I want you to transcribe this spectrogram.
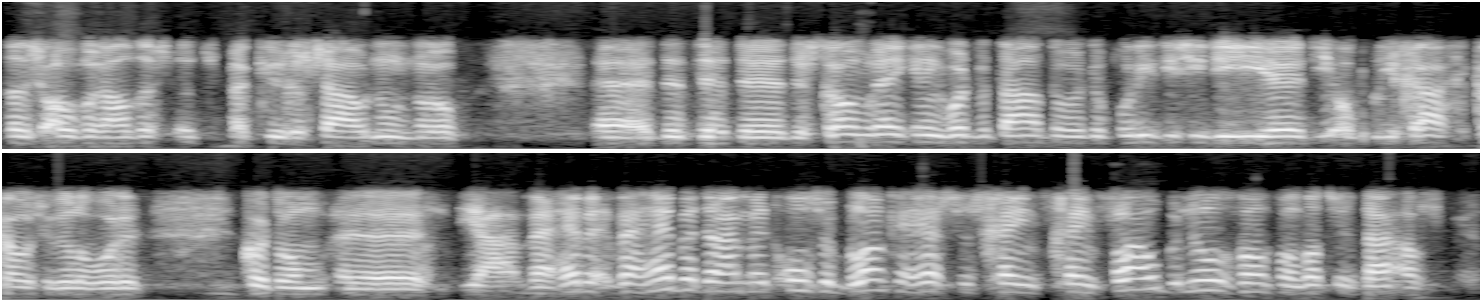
dat is overal, dat is, dat is bij Curaçao, noem maar op. Eh, de, de, de, de stroomrekening wordt betaald door de politici die, eh, die, op, die graag gekozen willen worden. Kortom, eh, ja, wij hebben, wij hebben daar met onze blanke hersens geen, geen flauw benul van, van wat zich daar afspeelt.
